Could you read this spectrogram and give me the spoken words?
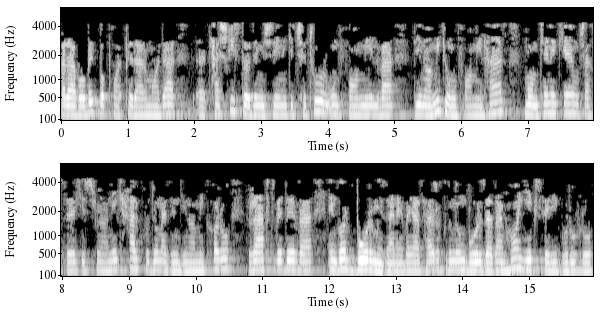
و روابط با پدر و مادر تشخیص داده میشه اینه که چطور اون فامیل و دینامیک اون فامیل هست. ممکنه که اون شخصیت هیستریانیک هر کدوم از این دینامیک ها رو رفت بده و انگار بر می‌زنه و از هر کدوم اون بر زدن ها یک سری گروه رو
